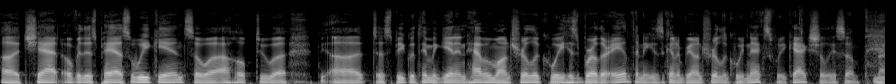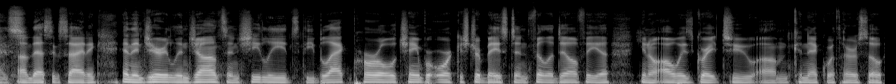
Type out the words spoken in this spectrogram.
uh, chat over this past weekend. So uh, I hope to uh, uh, to speak with him again and have him on Trilloquy. His brother Anthony is going to be on Trilloquy next week, actually. So nice. Um, that's exciting. And then Jeri Lynne Johnson, she leads the Black Pearl Chamber Orchestra based in Philadelphia. You know, always great to um, connect with her. So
